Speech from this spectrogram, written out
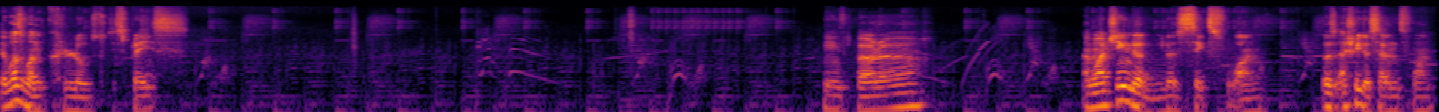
There was one close to this place. I'm watching the, the sixth one. It was actually the seventh one.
